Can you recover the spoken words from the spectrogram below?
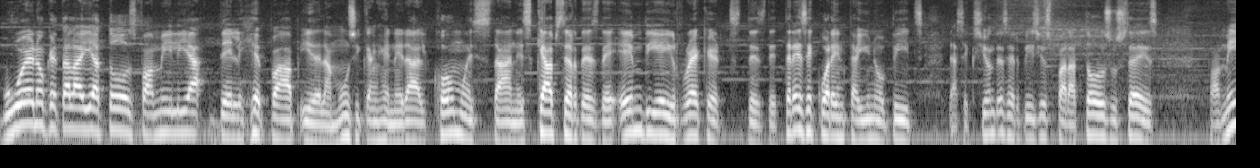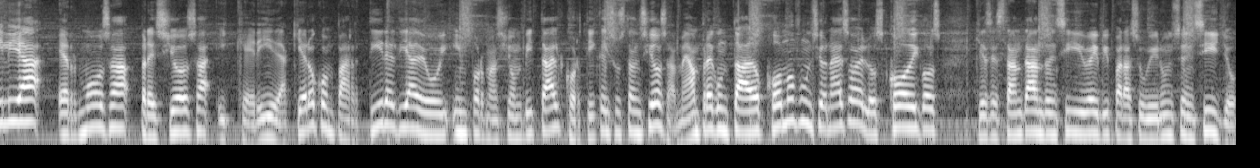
Bueno, ¿qué tal ahí a todos, familia del hip hop y de la música en general? ¿Cómo están? Scapster desde MDA Records, desde 1341 Beats, la sección de servicios para todos ustedes. Familia hermosa, preciosa y querida, quiero compartir el día de hoy información vital, cortica y sustanciosa. Me han preguntado cómo funciona eso de los códigos que se están dando en CD Baby para subir un sencillo.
